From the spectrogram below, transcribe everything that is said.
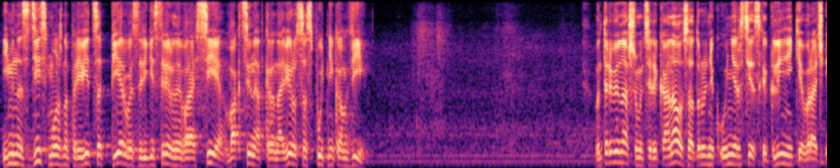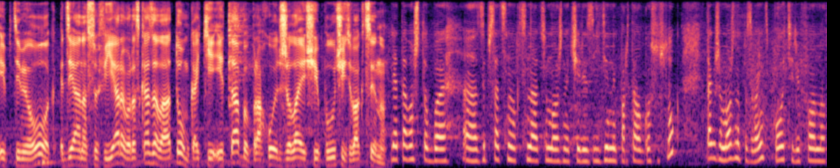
Именно здесь можно привиться первой зарегистрированной в России вакцины от коронавируса спутником ВИ. В интервью нашему телеканалу сотрудник университетской клиники, врач-эпидемиолог Диана Суфиярова рассказала о том, какие этапы проходят желающие получить вакцину. Для того, чтобы э, записаться на вакцинацию, можно через единый портал госуслуг. Также можно позвонить по телефону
